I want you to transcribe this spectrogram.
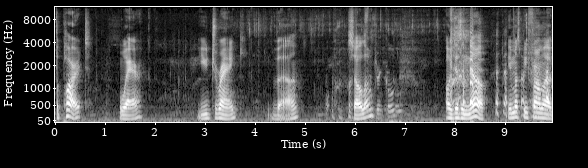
the part where you drank the solo. Oh, he doesn't know. He must be from a.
